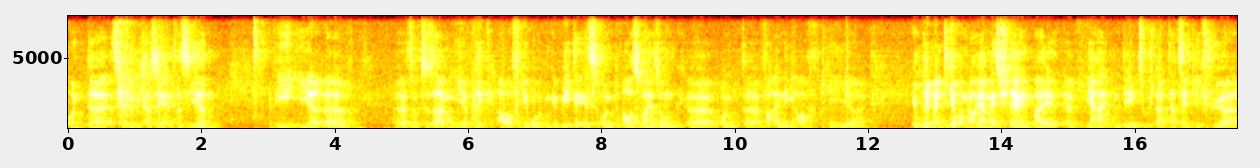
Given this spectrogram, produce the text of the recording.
Und äh, es würde mich doch sehr interessieren, wie Ihr äh, sozusagen Ihr Blick auf die roten Gebiete ist und Ausweisung äh, und äh, vor allen Dingen auch die Implementierung neuer Messstellen, weil wir halten den Zustand tatsächlich für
